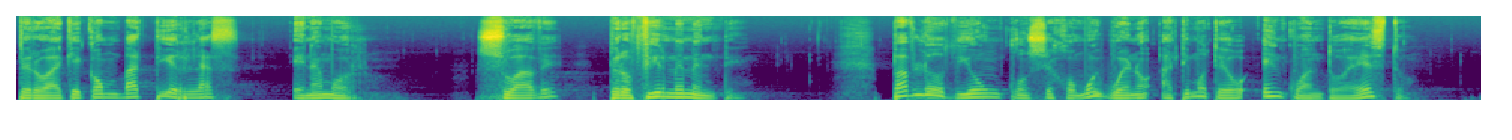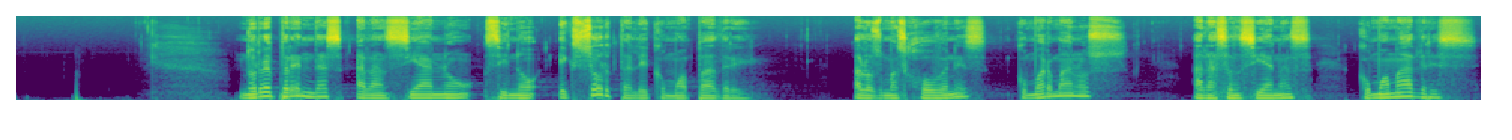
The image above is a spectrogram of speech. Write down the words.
Pero hay que combatirlas en amor, suave, pero firmemente. Pablo dio un consejo muy bueno a Timoteo en cuanto a esto. No reprendas al anciano, sino exhórtale como a padre, a los más jóvenes como hermanos, a las ancianas como a madres,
